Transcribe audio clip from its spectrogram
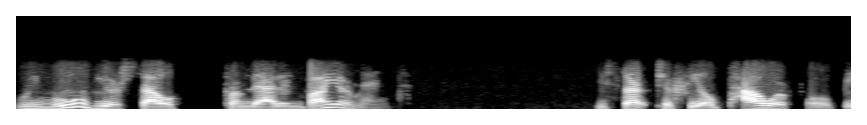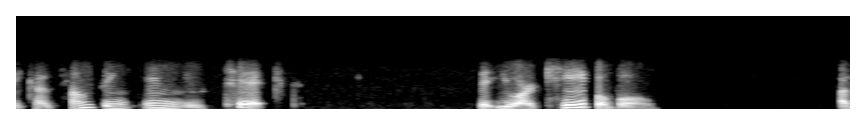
remove yourself from that environment, you start to feel powerful because something in you ticked that you are capable of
